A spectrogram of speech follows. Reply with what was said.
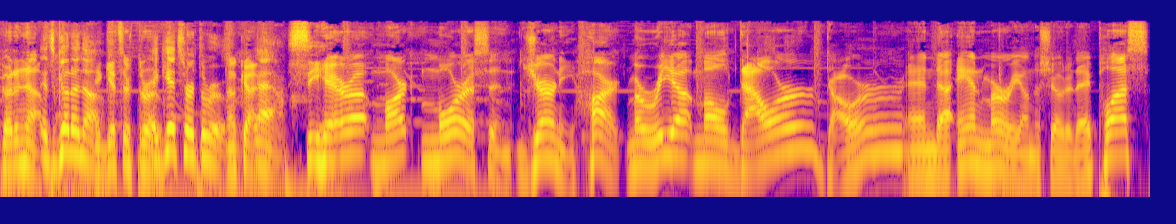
Good enough. It's good enough. It gets her through. It gets her through. Okay. Yeah. Ciara, Mark Morrison, Journey, Hart, Maria Muldaur, Dower, and uh, Anne Murray on the show today. Plus,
